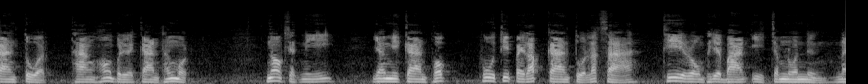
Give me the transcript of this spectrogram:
การตรวจทางห้องบริการทั้งหมด นอกจากนี้ยังมีการพบผู้ที่ไปรับการตรวจรักษาที่โรงพยาบาลอีกจำนวนหนึ่งใน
